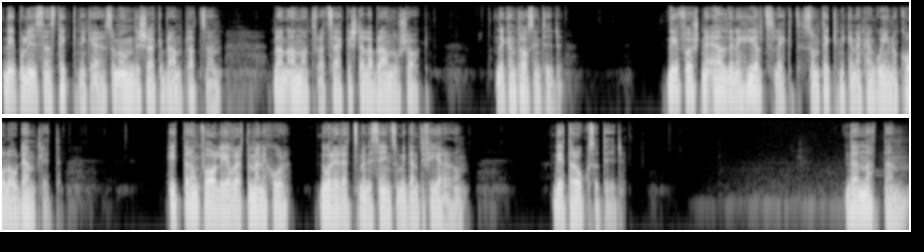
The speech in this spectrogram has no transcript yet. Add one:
Det är polisens tekniker som undersöker brandplatsen, bland annat för att säkerställa brandorsak. Det kan ta sin tid. Det är först när elden är helt släckt som teknikerna kan gå in och kolla ordentligt. Hittar de kvarlevor efter människor, då är det rättsmedicin som identifierar dem. Det tar också tid. Den natten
